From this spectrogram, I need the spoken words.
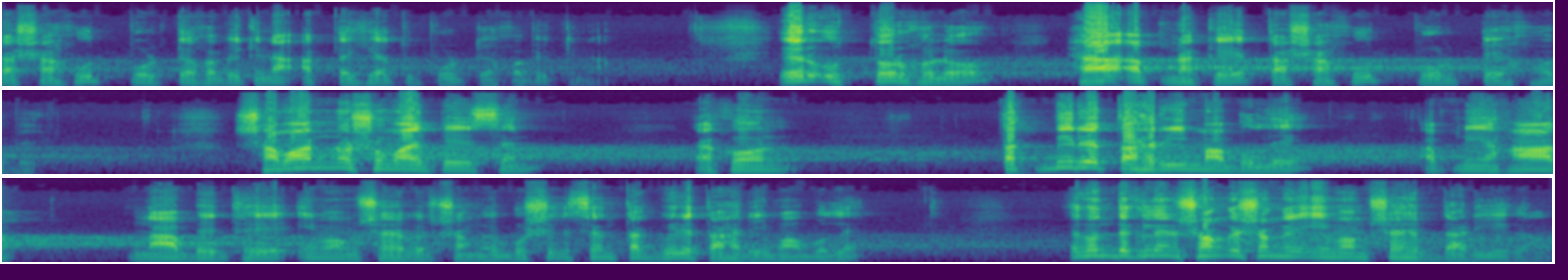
তাসাহুদ পড়তে হবে কিনা আত্মাহিয়াতু পড়তে হবে কিনা? এর উত্তর হলো হ্যাঁ আপনাকে তাসাহুদ পড়তে হবে। সামান্য সময় পেয়েছেন, এখন তাকবীরে তাহরিমা বলে আপনি হাত না বেঁধে ইমাম সাহেবের সঙ্গে বসে গেছেন, তাকবীরে তাহারিমা বলে। এখন দেখলেন সঙ্গে সঙ্গে ইমাম সাহেব দাঁড়িয়ে গেল।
